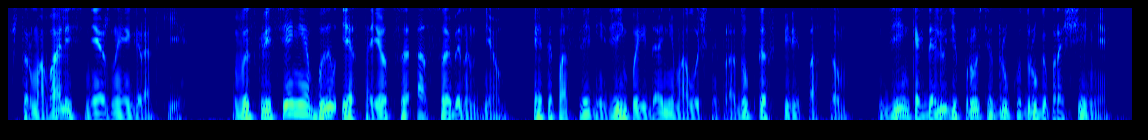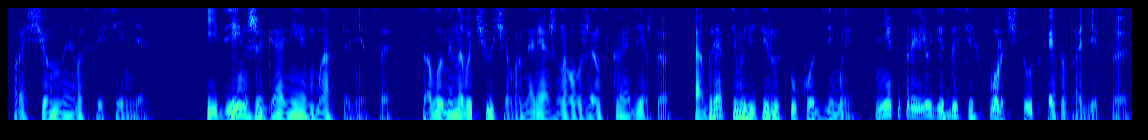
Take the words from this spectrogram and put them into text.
штурмовали снежные городки. Воскресенье был и остается особенным днем. Это последний день поедания молочных продуктов перед постом. День, когда люди просят друг у друга прощения. Прощенное воскресенье. И день сжигания масленицы, соломенного чучела, наряженного в женскую одежду. Обряд символизирует уход зимы. Некоторые люди до сих пор чтут эту традицию.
